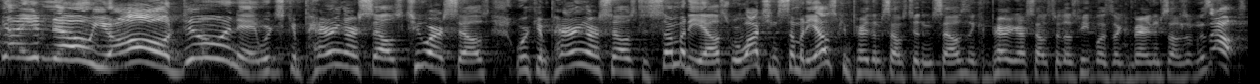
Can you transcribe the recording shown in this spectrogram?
Yeah, you know you're all doing it. We're just comparing ourselves to ourselves. We're comparing ourselves to somebody else. We're watching somebody else compare themselves to themselves and comparing ourselves to those people as they're comparing themselves to themselves.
